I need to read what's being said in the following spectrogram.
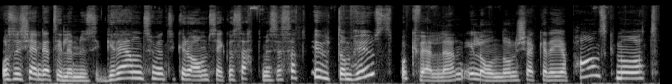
Och så kände jag till en mysig gränd som jag tycker om. Så jag gick och satt mig. Så jag satt utomhus på kvällen i London och käkade japansk mat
